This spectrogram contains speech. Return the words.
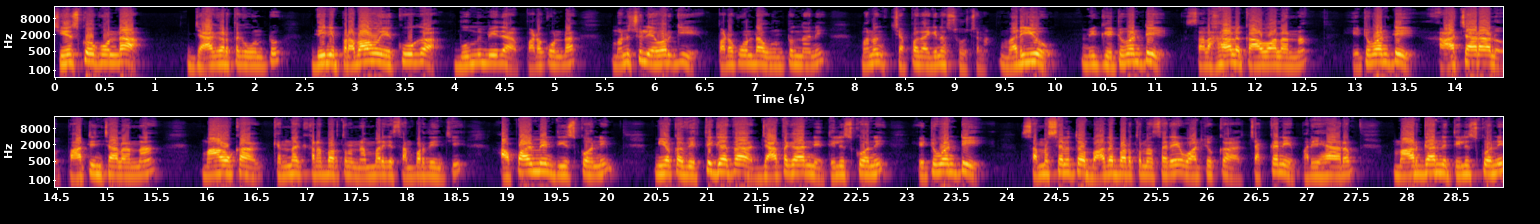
చేసుకోకుండా జాగ్రత్తగా ఉంటూ దీని ప్రభావం ఎక్కువగా భూమి మీద పడకుండా మనుషులు ఎవరికి పడకుండా ఉంటుందని మనం చెప్పదగిన సూచన. మరియు మీకు ఎటువంటి సలహాలు కావాలన్నా ఎటువంటి ఆచారాలు పాటించాలన్నా మా ఒక కింద కనబడుతున్న నెంబర్కి సంప్రదించి అపాయింట్మెంట్ తీసుకొని మీ యొక్క వ్యక్తిగత జాతకాన్ని తెలుసుకొని ఎటువంటి సమస్యలతో బాధపడుతున్నా సరే వాటి యొక్క చక్కని పరిహారం మార్గాన్ని తెలుసుకొని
